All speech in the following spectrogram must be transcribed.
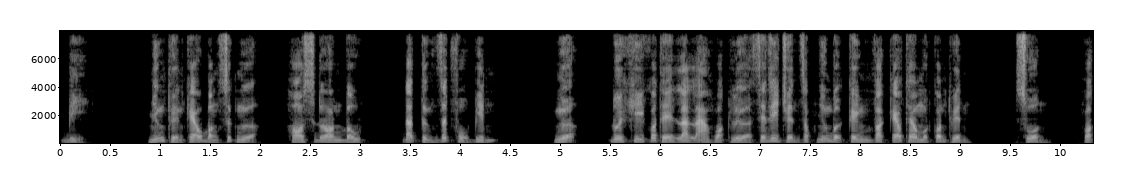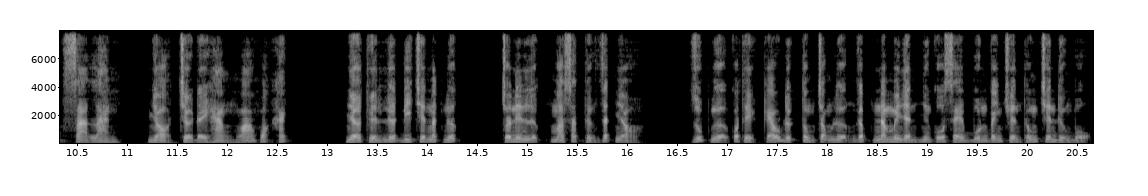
Bỉ. Những thuyền kéo bằng sức ngựa, horse-drawn boat, đã từng rất phổ biến. Ngựa, đôi khi có thể là la hoặc lừa sẽ di chuyển dọc những bờ kênh và kéo theo một con thuyền, xuồng hoặc xà lan nhỏ chở đầy hàng hóa hoặc khách. Nhờ thuyền lướt đi trên mặt nước, cho nên lực ma sát thường rất nhỏ, giúp ngựa có thể kéo được tổng trọng lượng gấp 50 lần những cỗ xe bốn bánh truyền thống trên đường bộ.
